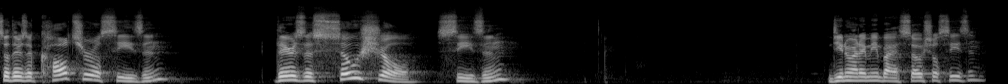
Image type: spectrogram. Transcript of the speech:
So there's a cultural season, there's a social season. Do you know what I mean by a social season?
